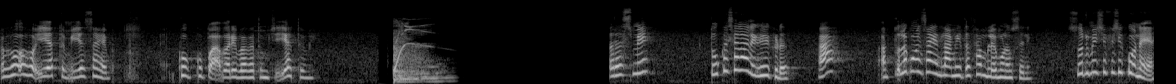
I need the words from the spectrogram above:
हो हो या तुम्ही या साहेब. खूप खूप आभारी बघा तुमची. या तुम्ही. रश्मी तू कशाला आली ग इकडं? हा? आणि तुला कोण सांगितलं आम्ही इथं थांबलोय म्हणून सरी सुरमीशी कशी कोण आहे?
